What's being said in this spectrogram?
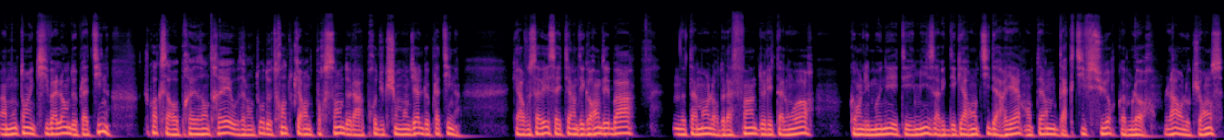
un montant équivalent de platine, je crois que ça représenterait aux alentours de 30 ou 40% de la production mondiale de platine. Car vous savez, ça a été un des grands débats, notamment lors de la fin de l'étalon or, quand les monnaies étaient émises avec des garanties derrière en termes d'actifs sûrs comme l'or. Là, en l'occurrence,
